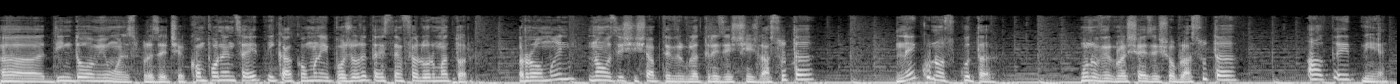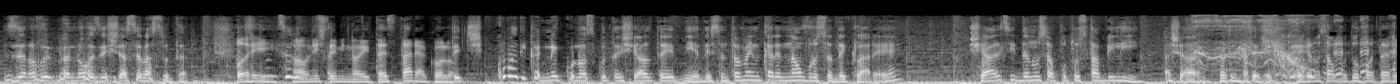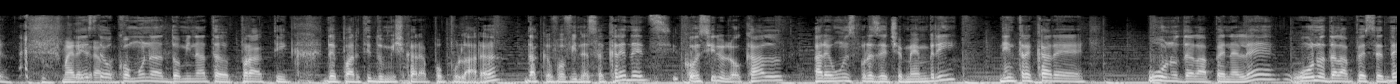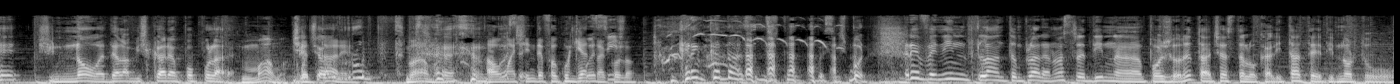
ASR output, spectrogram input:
uh, din 2011, componența etnică a comunei Pojorâta este în felul următor. Români, 97,35%, necunoscută, 1,68%, altă etnie, 0,96%. Păi, au niște minorități tare acolo. Deci, cum adică necunoscută și altă etnie? Deci sunt oameni care n-au vrut să declare și alții de nu s-a putut stabili. Așa, Cred că nu s-au putut hotărâ. Mai este degrabă. o comună dominată practic de Partidul Mișcarea Populară. Dacă vă vine să credeți, Consiliul Local are 11 membri, dintre care unul de la PNL, unul de la PSD și nouă de la Mișcarea Populară. Mamă, ce ce tare. au rupt. Mamă, au Băsi- mașini de făcut gheață Băsiști. acolo. Cred că da, sunt niște băsiși. Bun. Revenind la întâmplarea noastră din uh, Pojorâta, această localitate din nordul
